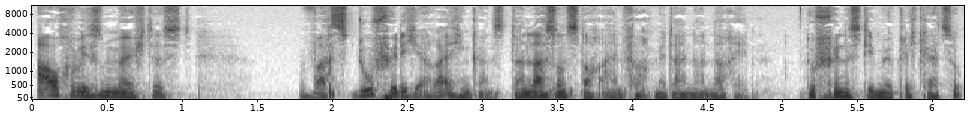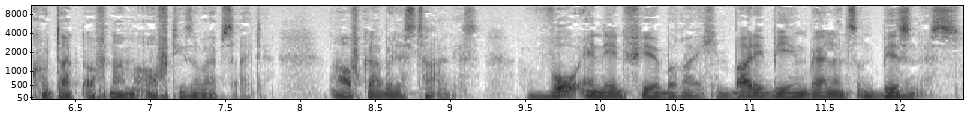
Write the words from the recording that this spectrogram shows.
auch wissen möchtest, was du für dich erreichen kannst, dann lass uns doch einfach miteinander reden. Du findest die Möglichkeit zur Kontaktaufnahme auf dieser Webseite. Aufgabe des Tages. Wo in den vier Bereichen Body, Being, Balance und Business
